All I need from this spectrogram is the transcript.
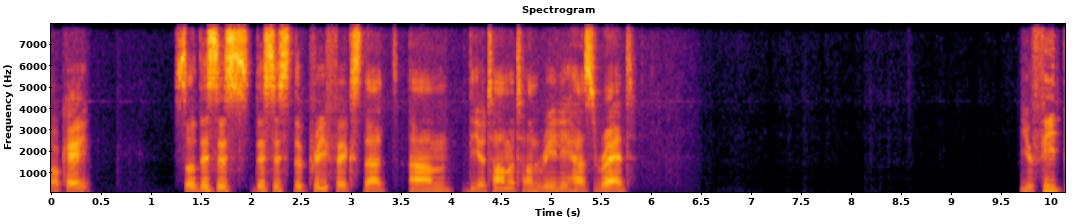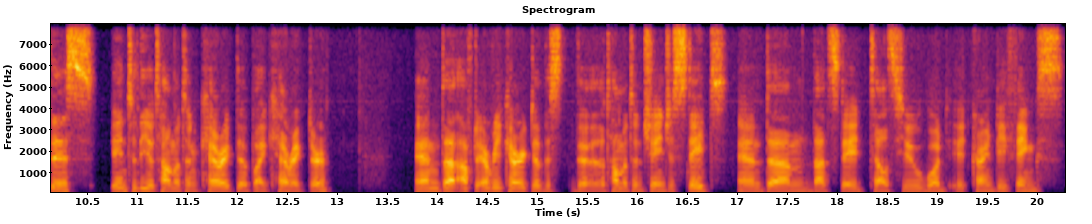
Okay, so this is, this is the prefix that um, the automaton really has read. You feed this into the automaton character by character. And uh, after every character, the automaton changes state, and um, that state tells you what it currently thinks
